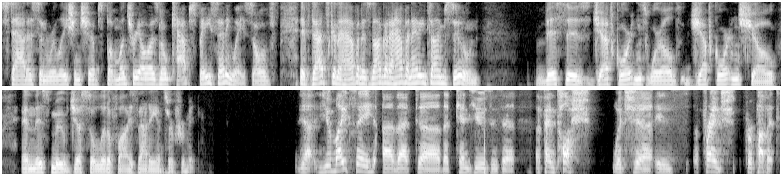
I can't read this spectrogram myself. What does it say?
status and relationships, but Montreal has no cap space anyway. So if if that's going to happen, it's not going to happen anytime soon. This is Jeff Gorton's world, Jeff Gorton's show, and this move just solidifies that answer for me. Yeah, you might say uh, that uh, that Ken Hughes is a, a fantoche, which uh, is French for puppet,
